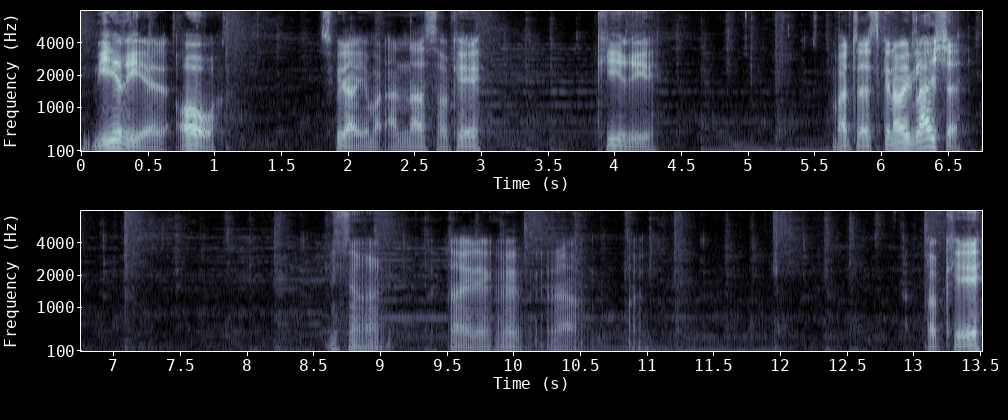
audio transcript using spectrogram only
Miriel. Oh, ist wieder jemand anders. Okay, Kiri. Warte, ist genau die gleiche. Okay.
